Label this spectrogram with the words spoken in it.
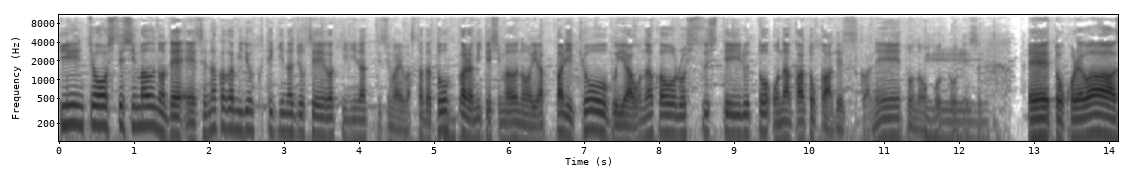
緊張してしまうので、えー背中が魅力的な女性が気になってしまいます。ただ遠くから見てしまうのはやっぱり胸部やお腹を露出しているとお腹とかですかね、とのことです。えーと、これは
